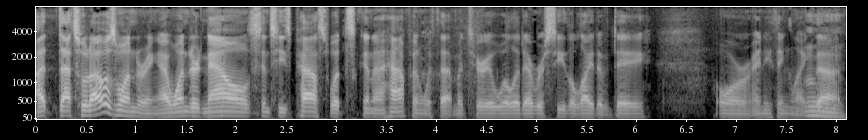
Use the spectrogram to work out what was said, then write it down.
I, that's what I was wondering. I wondered now, since he's passed, what's going to happen with that material? Will it ever see the light of day, or anything like that? Mm.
